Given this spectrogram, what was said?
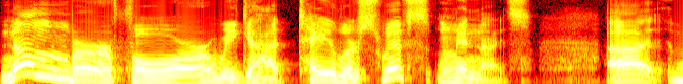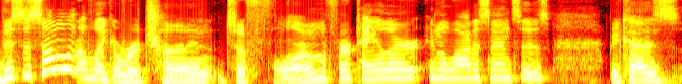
Number four, we got Taylor Swift's Midnights. Uh, this is somewhat of like a return to form for Taylor in a lot of senses because,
